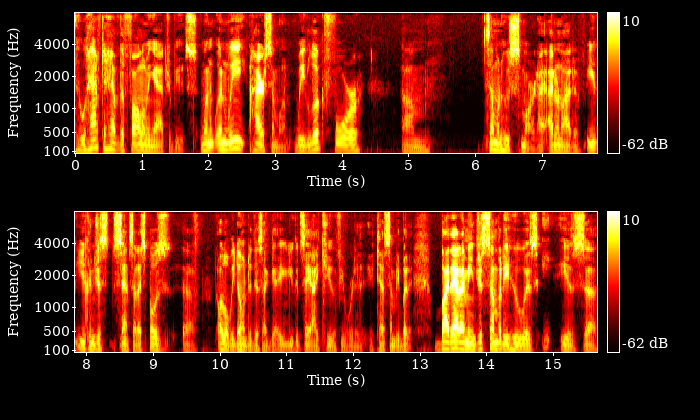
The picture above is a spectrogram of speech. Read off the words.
who have to have the following attributes. When when we hire someone, we look for um, someone who's smart. I, I don't know how to. You, you can just sense it. I suppose. Uh, although we don't do this, I you could say IQ if you were to test somebody. But by that I mean just somebody who is is uh,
